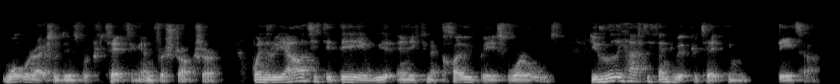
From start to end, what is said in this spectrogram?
what we're actually doing is we're protecting infrastructure when the reality today, we're in a kind of cloud based world, you really have to think about protecting data.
